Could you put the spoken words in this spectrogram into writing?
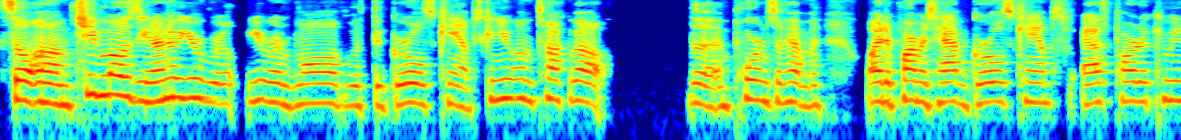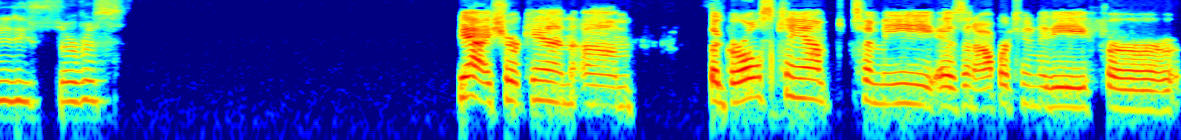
So, um, Chief Mosey, I know you're you were involved with the girls' camps. Can you um talk about the importance of having why departments have girls' camps as part of community service? Yeah, I sure can. Um, the girls' camp to me is an opportunity for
